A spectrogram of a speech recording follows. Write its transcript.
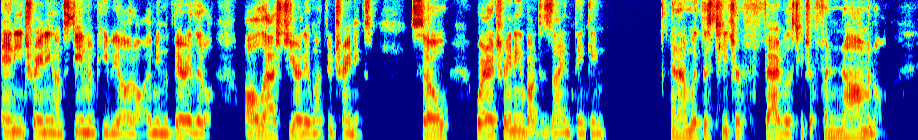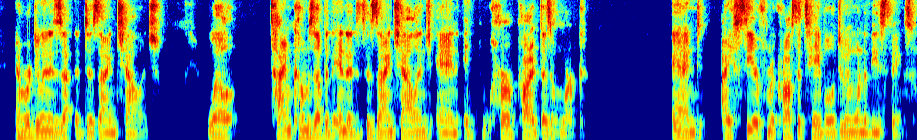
any training on STEAM and PBL at all. I mean, very little. All last year they went through trainings. So we're at a training about design thinking, and I'm with this teacher, fabulous teacher, phenomenal, and we're doing a design challenge. Well, time comes up at the end of the design challenge, and it, her product doesn't work. And I see her from across the table doing one of these things,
